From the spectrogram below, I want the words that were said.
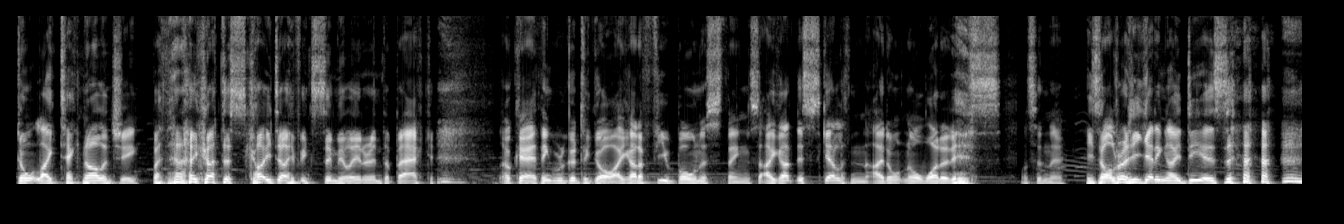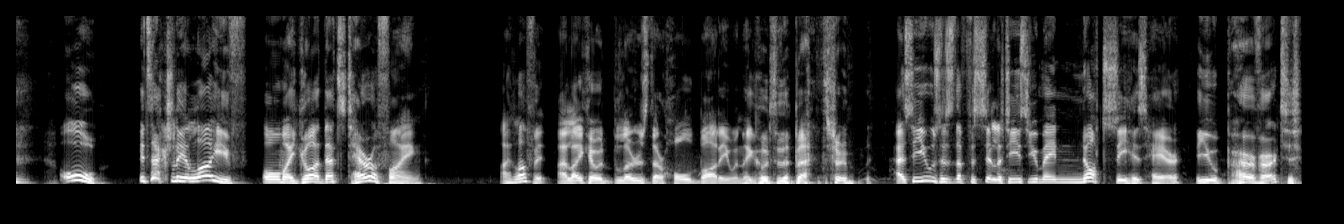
don't like technology. But then I got the skydiving simulator in the back. Okay, I think we're good to go. I got a few bonus things. I got this skeleton. I don't know what it is. What's in there? He's already getting ideas. oh, it's actually alive. Oh my god, that's terrifying. I love it. I like how it blurs their whole body when they go to the bathroom. As he uses the facilities, you may not see his hair, you pervert.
